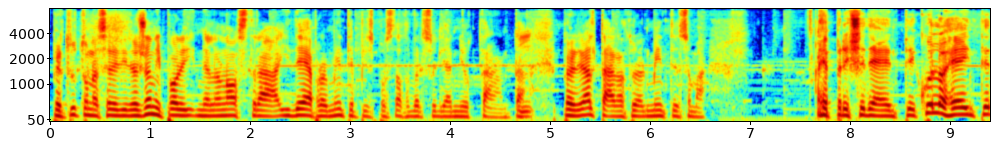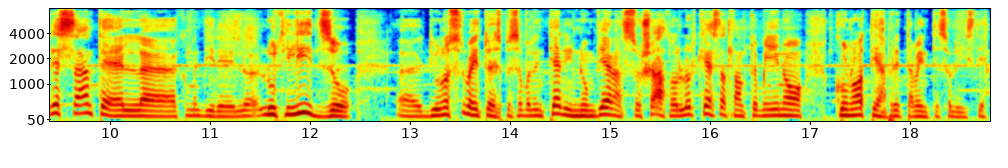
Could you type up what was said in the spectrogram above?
per tutta una serie di ragioni, poi nella nostra idea probabilmente è più spostato verso gli anni 80, mm. però in realtà, naturalmente, insomma è precedente. Quello che è interessante è il, dire, l'utilizzo eh, di uno strumento che spesso e volentieri non viene associato all'orchestra, tantomeno con un'ottica prettamente solistica.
